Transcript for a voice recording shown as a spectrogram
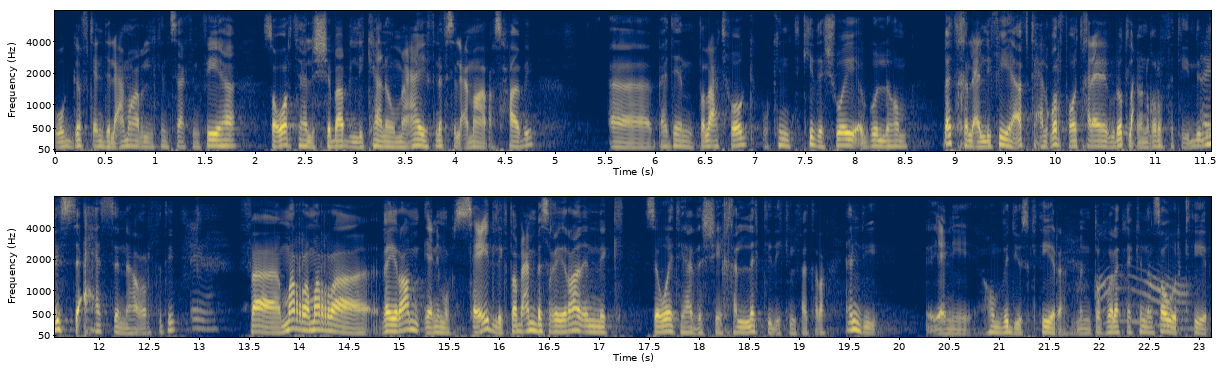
ووقفت عند العمارة اللي كنت ساكن فيها. صورتها للشباب اللي كانوا معاي في نفس العمارة أصحابي. آه بعدين طلعت فوق وكنت كذا شوي أقول لهم بدخل على اللي فيها أفتح الغرفة وأدخل عليها أقول اطلع من غرفتي ل- أي. لسه أحس إنها غرفتي أيوه. فمرة مرة غيران يعني مو سعيد لك طبعا بس غيران إنك سويتي هذا الشيء خلتي ذيك الفترة عندي يعني home videos كثيرة من طفولتنا كنا نصور كثير.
